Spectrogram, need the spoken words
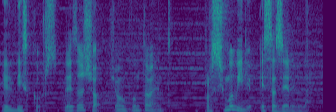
il discorso. Detto ciò, ci diamo appuntamento al prossimo video e stasera in live.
